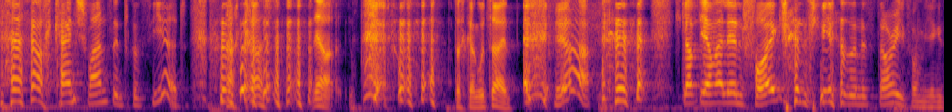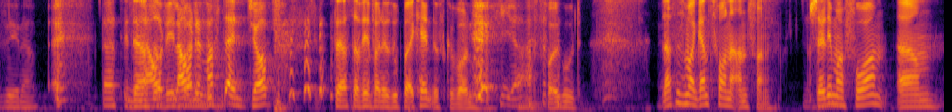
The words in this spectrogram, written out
Auch kein Schwanz interessiert. Ach, krass. ja. Das kann gut sein. Ja. Ich glaube, die haben alle entfolgt, wenn sie wieder so eine Story von mir gesehen haben. Ich, Da laut, Laude macht deinen Job. Da hast du auf jeden Fall eine super Erkenntnis gewonnen. ja. Voll gut. Lass uns mal ganz vorne anfangen. Stell dir mal vor, ähm,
